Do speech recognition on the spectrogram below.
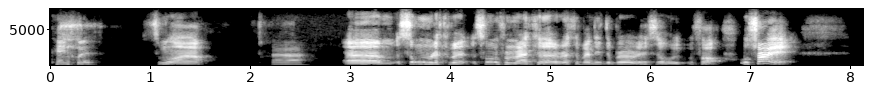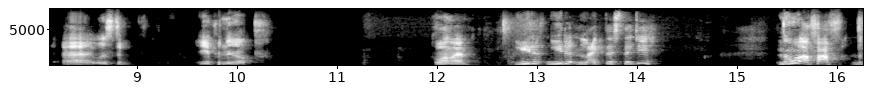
Ten quid? something like Uh, that. Um, someone recommend, someone from America recommended the brewery, so we, we thought we'll try it. Uh, it was the you open it up. Go on then. You didn't you didn't like this, did you? No, I've, I've, the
